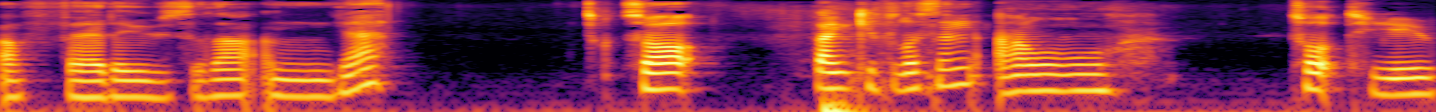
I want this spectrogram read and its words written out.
I've fair use of that and yeah. So thank you for listening. I'll talk to you.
